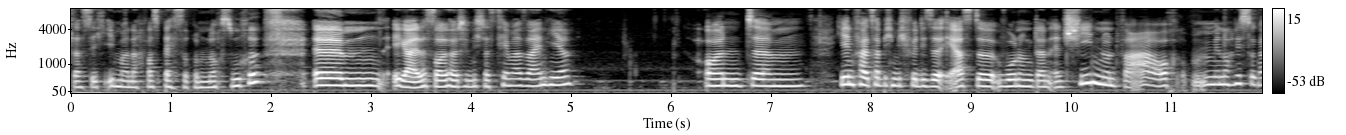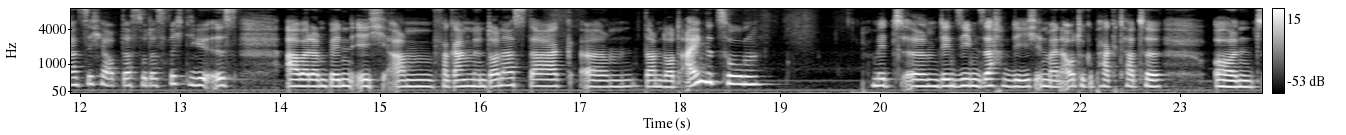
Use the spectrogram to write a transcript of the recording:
dass ich immer nach was Besserem noch suche. Ähm, egal, das soll heute nicht das Thema sein hier. Und ähm, jedenfalls habe ich mich für diese erste Wohnung dann entschieden und war auch mir noch nicht so ganz sicher, ob das so das Richtige ist. Aber dann bin ich am vergangenen Donnerstag ähm, dann dort eingezogen mit ähm, den sieben Sachen, die ich in mein Auto gepackt hatte. Und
